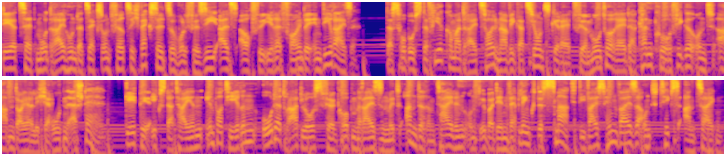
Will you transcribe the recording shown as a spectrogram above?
Der ZMO 346 wechselt sowohl für Sie als auch für Ihre Freunde in die Reise. Das robuste 4,3 Zoll Navigationsgerät für Motorräder kann kurvige und abenteuerliche Routen erstellen. GPX-Dateien importieren oder drahtlos für Gruppenreisen mit anderen teilen und über den Weblink des Smart Device Hinweise und Tipps anzeigen.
